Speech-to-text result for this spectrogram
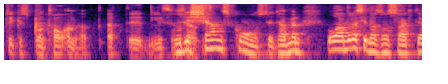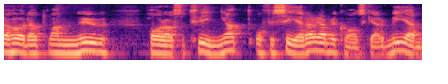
tycker spontant att, att det liksom Och det känns konstigt. här. Men å andra sidan som sagt, jag hörde att man nu har alltså tvingat officerare i amerikanska armén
